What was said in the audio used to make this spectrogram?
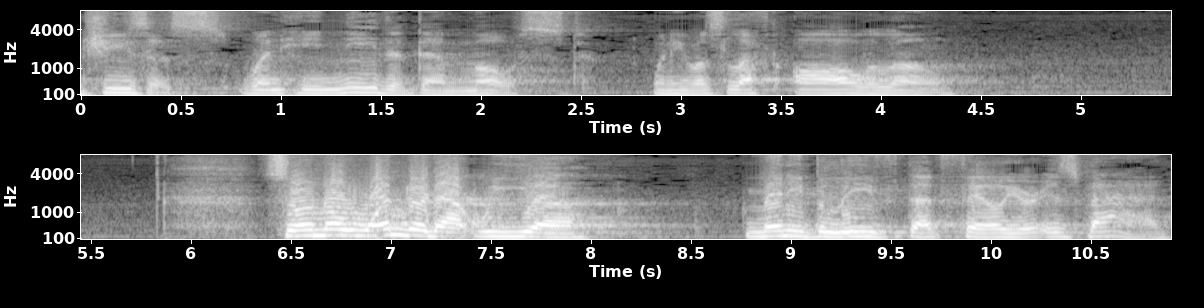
Jesus when he needed them most, when he was left all alone. So no wonder that we, uh, many believe that failure is bad.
